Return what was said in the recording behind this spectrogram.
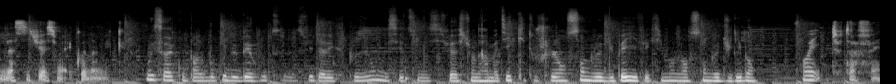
la situation économique. Oui, c'est vrai qu'on parle beaucoup de Beyrouth suite à l'explosion, mais c'est une situation dramatique qui touche l'ensemble du pays, effectivement l'ensemble du Liban. Oui, tout à fait.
